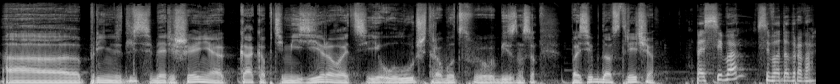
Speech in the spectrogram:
а, приняли для себя решение, как оптимизировать и улучшить работу своего бизнеса. Спасибо, до встречи. Спасибо, всего доброго.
